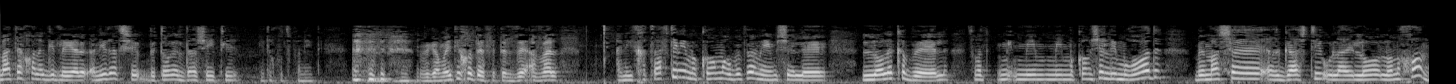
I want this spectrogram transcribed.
מה אתה יכול להגיד לילד? אני יודעת שבתור ילדה שהייתי הייתי חוצפנית, וגם הייתי חוטפת על זה, אבל אני התחצפתי ממקום הרבה פעמים של אה, לא לקבל, זאת אומרת, ממקום של למרוד במה שהרגשתי אולי לא, לא נכון.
